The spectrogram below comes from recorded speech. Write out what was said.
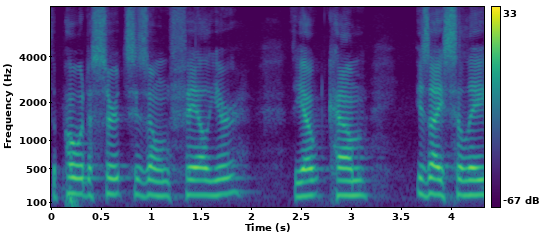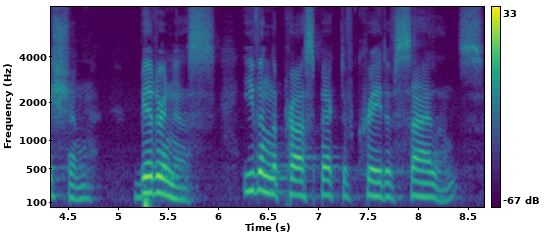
The poet asserts his own failure. The outcome is isolation, bitterness, even the prospect of creative silence.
